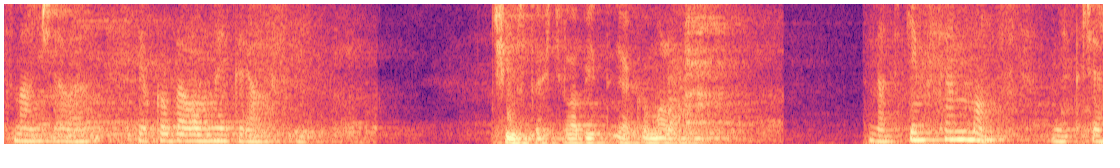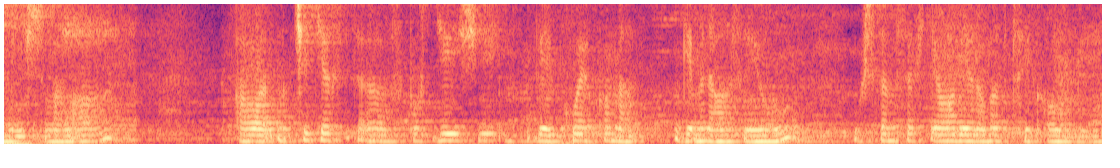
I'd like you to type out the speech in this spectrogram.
S manželem jako velmi krásný. Čím jste chtěla být jako malá? Nad tím jsem moc nepřemýšlela, ale určitě v pozdější věku, jako na gymnáziu, už jsem se chtěla věnovat psychologii.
